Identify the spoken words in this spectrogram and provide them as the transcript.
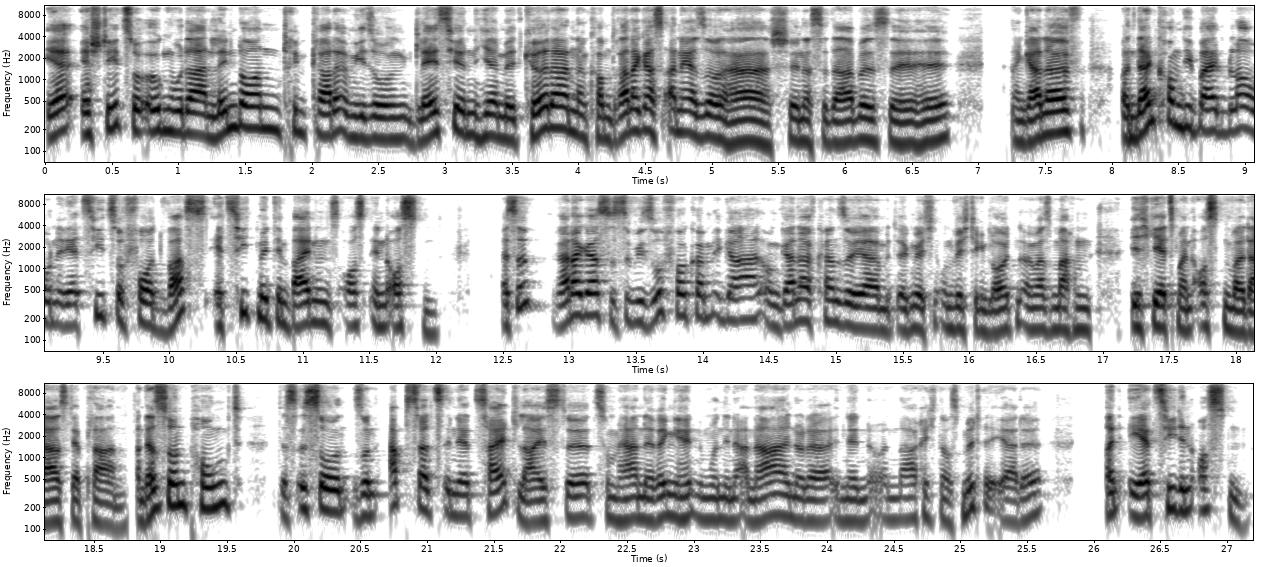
er, er steht so irgendwo da an Lindorn, trinkt gerade irgendwie so ein Gläschen hier mit Kördern, dann kommt Radagast an, er so, ah, schön, dass du da bist, äh. An Gandalf. Und dann kommen die beiden Blauen und er zieht sofort was? Er zieht mit den beiden ins Ost, in den Osten. Weißt du, Radagast ist sowieso vollkommen egal und Gandalf kann so ja mit irgendwelchen unwichtigen Leuten irgendwas machen. Ich gehe jetzt mal in den Osten, weil da ist der Plan. Und das ist so ein Punkt, das ist so, so ein Absatz in der Zeitleiste zum Herrn der Ringe hinten in den Annalen oder in den Nachrichten aus Mittelerde. Und er zieht in den Osten.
